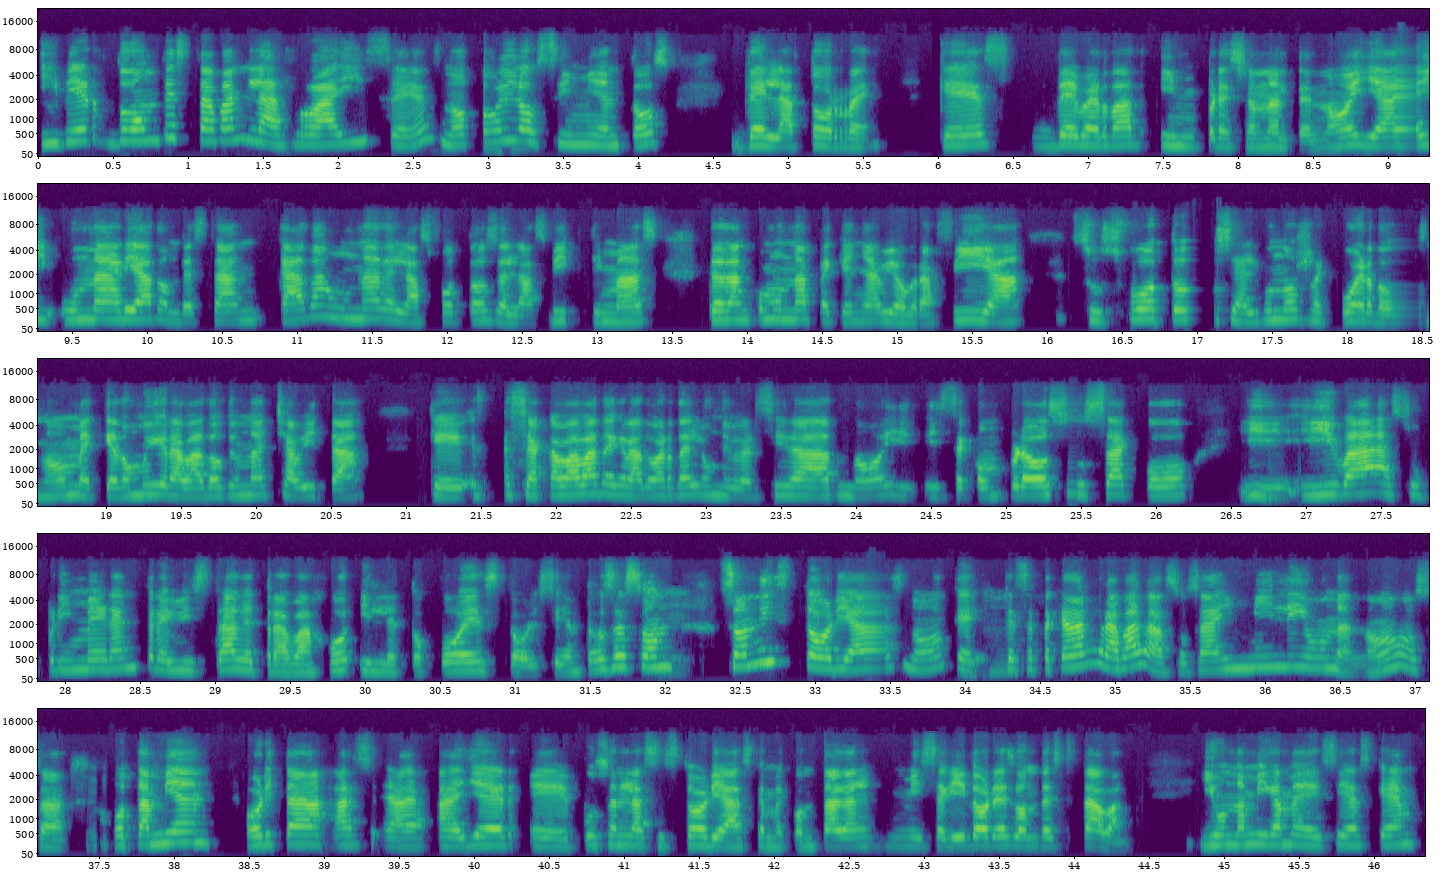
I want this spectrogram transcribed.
Y ver dónde estaban las raíces, ¿no? Todos los cimientos de la torre, que es de verdad impresionante, ¿no? Y hay un área donde están cada una de las fotos de las víctimas, te dan como una pequeña biografía, sus fotos y algunos recuerdos, ¿no? Me quedó muy grabado de una chavita que se acababa de graduar de la universidad, ¿no? Y, se compró su saco y, iba a su primera entrevista de trabajo y le tocó esto, ¿sí? Entonces son, son historias, ¿no? Que, que, se te quedan grabadas, o sea, hay mil y una, ¿no? O sea, o también ahorita ayer eh, puse en las historias que me contaran mis seguidores dónde estaban. Y una amiga me decía, es que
